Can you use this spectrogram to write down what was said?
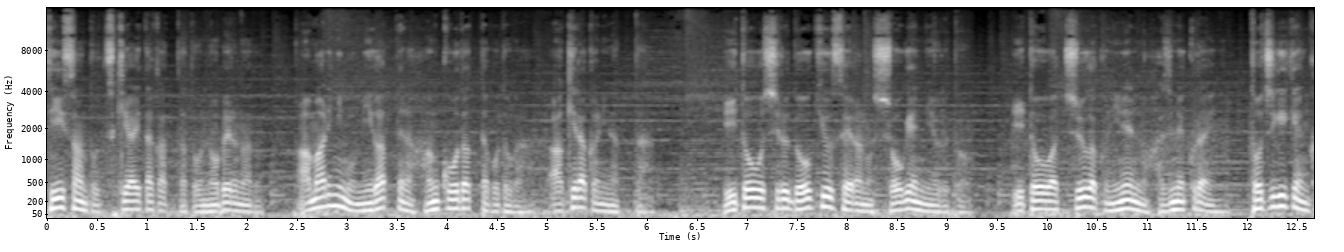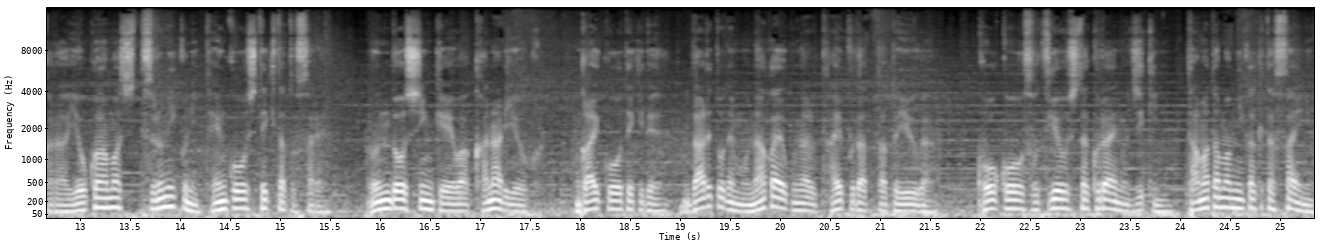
T さんと付き合いたかったと述べるなどあまりにも身勝手な犯行だったことが明らかになった。伊藤を知る同級生らの証言によると伊藤は中学2年の初めくらいに栃木県から横浜市鶴見区に転校してきたとされ、運動神経はかなり良く、外交的で誰とでも仲良くなるタイプだったというが、高校を卒業したくらいの時期にたまたま見かけた際には、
